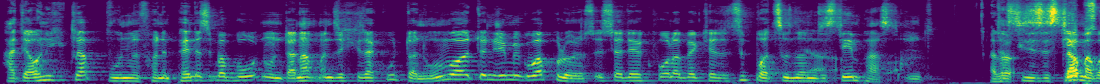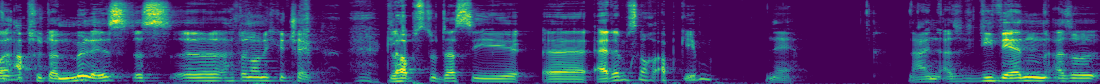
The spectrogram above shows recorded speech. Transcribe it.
Hat ja auch nicht geklappt, wurden wir von den Panthers überboten und dann hat man sich gesagt, gut, dann holen wir heute den Jimmy Garoppolo. Das ist ja der Quarterback, der super zu unserem ja. System passt. Und also, dass dieses System aber absoluter Müll ist, das äh, hat er noch nicht gecheckt. Glaubst du, dass sie äh, Adams noch abgeben? Nee. Nein, also die werden, also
